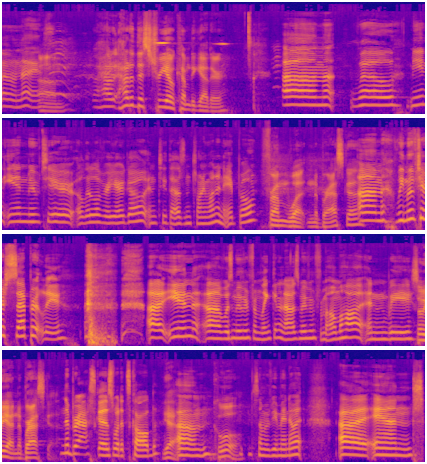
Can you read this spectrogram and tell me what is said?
Oh, nice. Um, how, how did this trio come together? Um, well, me and Ian moved here a little over a year ago in 2021 in April. From what, Nebraska? Um, we moved here separately. uh, Ian uh, was moving from Lincoln and I was moving from Omaha, and we so, yeah, Nebraska. Nebraska is what it's called. Yeah. Um, Cool. some of you may know it. Uh, and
